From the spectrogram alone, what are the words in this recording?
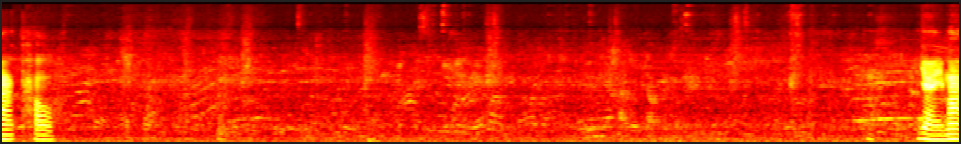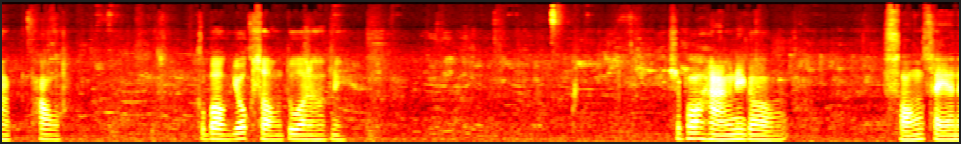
มากเท่าใหญ่มากเท่ากระบอกยกสองตัวนะครับนี่ เฉพาะหางนี่ก็สองแสน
